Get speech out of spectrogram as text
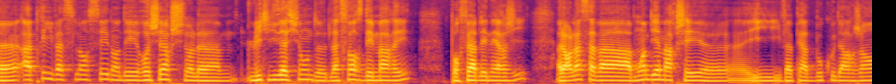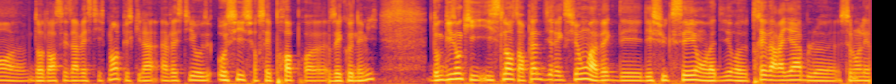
Euh, après, il va se lancer dans des recherches sur l'utilisation de, de la force des marées pour faire de l'énergie. Alors là, ça va moins bien marcher. euh, il va perdre beaucoup d'argent euh, dans, dans ses investissements puisqu'il a investi au- aussi sur ses propres euh, économies. Donc disons qu'il il se lance dans plein de directions avec des, des succès, on va dire, très variables selon les,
